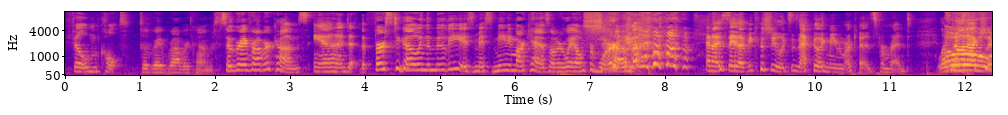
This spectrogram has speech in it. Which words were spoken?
film cult. So Grave Robber comes. So Grave Robber comes, and the first to go in the movie is Miss Mimi Marquez on her way home from work. and I say that because she looks exactly like Mimi Marquez from Rent. Like, Oh, not actually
